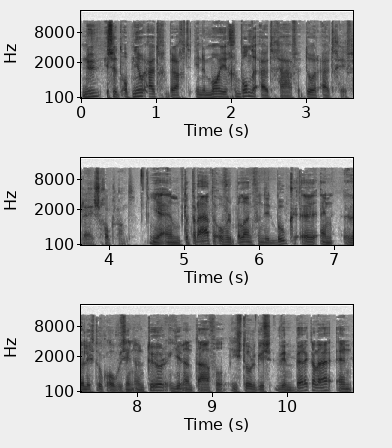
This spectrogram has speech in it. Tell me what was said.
Nu is het opnieuw uitgebracht in de mooie gebonden uitgave... door uitgeverij Schokland. Ja, en om te praten over het belang van dit boek... Uh, en wellicht ook over zijn auteur, hier aan tafel... historicus Wim Berkela. En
